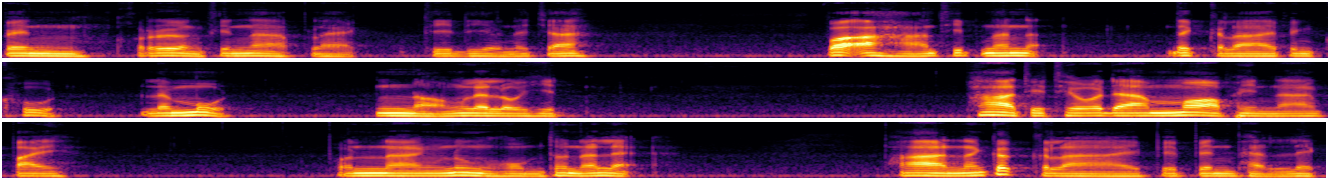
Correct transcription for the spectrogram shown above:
เป็นเรื่องที่น่าแปลกทีเดียวนะจ๊ะ ว่าอาหารทิพย์นั้นได้กลายเป็นคูดและมูด หนองและโลหิต ผ้าที่เทวดามอบให้นางไปพอนางนุ่งห่มเท่านั้นแหละ ผ้านั้นก็กลายไปเป็นแผ่นเหล็ก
